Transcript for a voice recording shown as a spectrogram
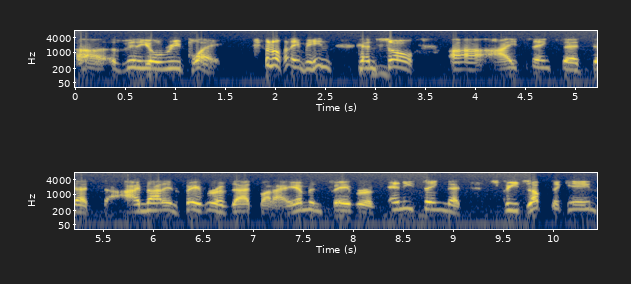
uh, video replay. You know what I mean? And so uh, I think that that I'm not in favor of that, but I am in favor of anything that speeds up the game,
